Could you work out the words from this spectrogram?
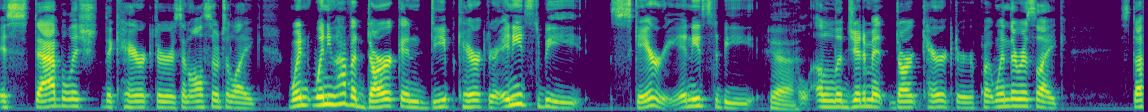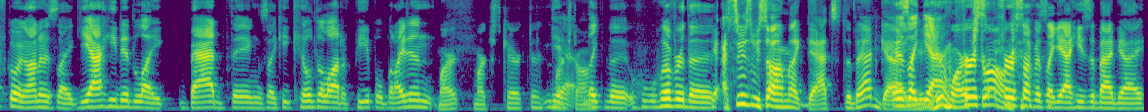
establish the characters and also to like when when you have a dark and deep character, it needs to be scary. It needs to be Yeah. a legitimate dark character. But when there was like stuff going on, it was like, yeah, he did like bad things, like he killed a lot of people, but I didn't Mark Mark's character. yeah, Mark Strong. like the whoever the yeah, as soon as we saw him, like that's the bad guy. it was like You're- yeah. you're First, Strong. first off, it's like yeah, he's the bad guy.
